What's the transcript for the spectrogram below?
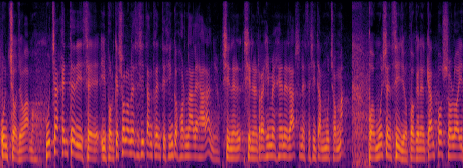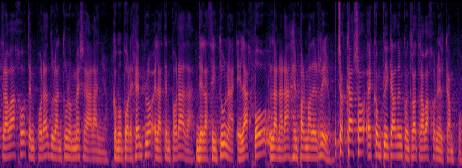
Un chollo, vamos. Mucha gente dice, ¿y por qué solo necesitan 35 jornales al año? Si en el, el régimen general se necesitan muchos más. Pues muy sencillo, porque en el campo solo hay trabajo temporal durante unos meses al año, como por ejemplo en las temporadas de la aceituna, el ajo o la naranja en Palma del Río. En muchos casos es complicado encontrar trabajo en el campo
